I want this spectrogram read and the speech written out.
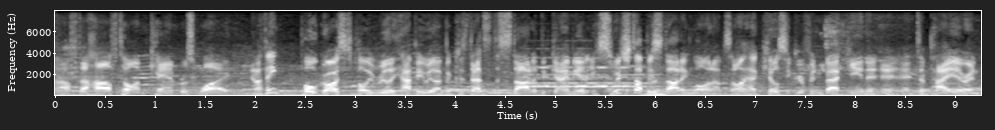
after halftime Canberra's way. And I think Paul Goriss is probably really happy with that because that's the start of the game. He, had, he switched up his starting lineups, so I had Kelsey Griffin back in and, and, and Tupaea and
